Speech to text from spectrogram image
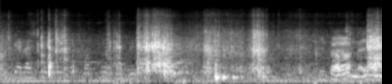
Hindi na sila ito magkakabit. Kita Tama yan? na yan.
